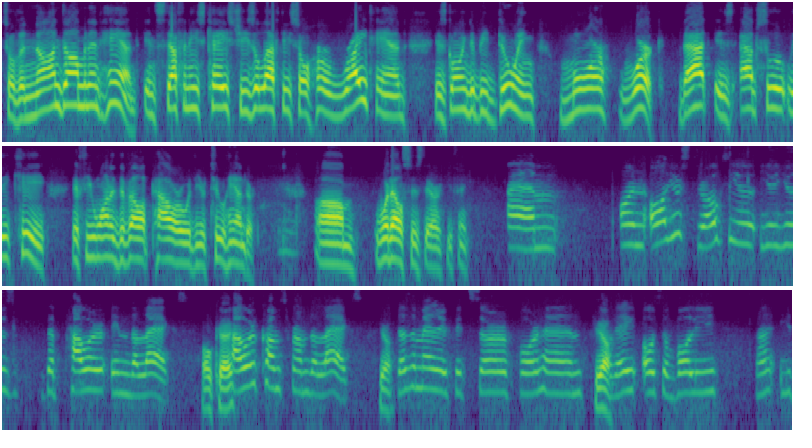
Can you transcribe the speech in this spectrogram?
so the non-dominant hand, in Stephanie's case, she's a lefty, so her right hand is going to be doing more work. That is absolutely key if you want to develop power with your two-hander. Um, what else is there, you think? Um, on all your strokes, you, you use the power in the legs. Okay, Power comes from the legs. Yeah. Doesn't matter if it's serve, forehand, Yeah. okay, also volley. huh? You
